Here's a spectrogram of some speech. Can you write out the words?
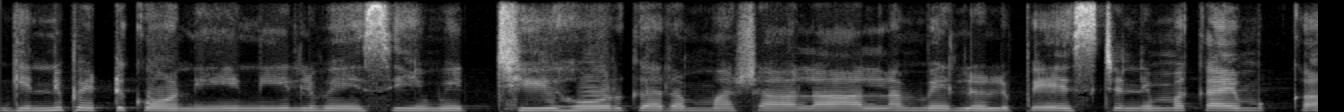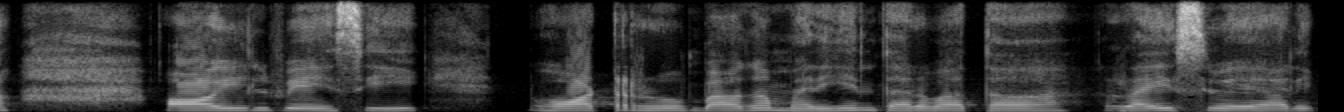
గిన్నె పెట్టుకొని నీళ్ళు వేసి మిర్చి హోర్ గరం మసాలా అల్లం వెల్లుల్లి పేస్ట్ నిమ్మకాయ ముక్క ఆయిల్ వేసి వాటర్ బాగా మరిగిన తర్వాత రైస్ వేయాలి.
